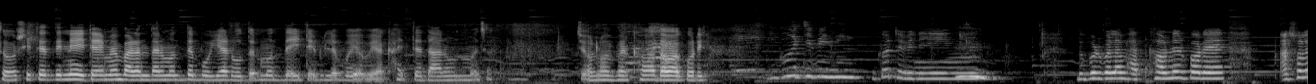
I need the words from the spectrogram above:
তো শীতের দিনে এই টাইমে বারান্দার মধ্যে বইয়া রোদের মধ্যে এই টেবিলে বইয়া বইয়া খাইতে দারুণ মজা। চলো এবার খাওয়া দাওয়া করি। গুড ইভিনিং গুড ইভিনিং দুপুরবেলা ভাত খাওয়ানোর পরে আসলে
